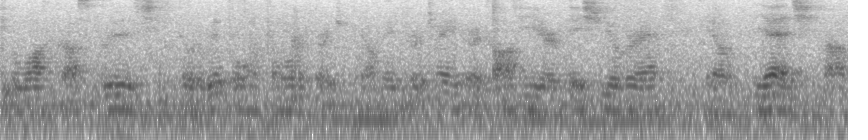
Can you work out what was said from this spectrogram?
people walk across the bridge, go to Ripple and come over for, a you know, maybe for a drink or a coffee or a pastry over at, you know, the edge, um,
